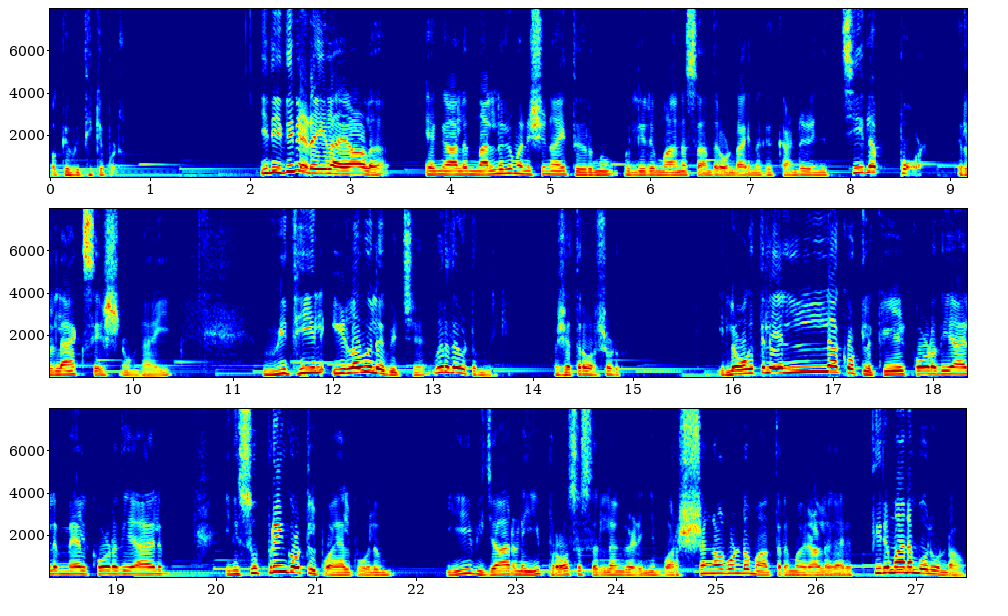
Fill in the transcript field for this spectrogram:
ഒക്കെ വിധിക്കപ്പെടും. ഇനി ഇതിനിടയിൽ അയാൾ എങ്ങാലും നല്ലൊരു മനുഷ്യനായി തീർന്നു വലിയൊരു മാനസാന്തരം ഉണ്ടായി എന്നൊക്കെ കണ്ടു കഴിഞ്ഞ് ചിലപ്പോൾ റിലാക്സേഷൻ ഉണ്ടായി വിധിയിൽ ഇളവ് ലഭിച്ച് വെറുതെ വിട്ടുന്നിരിക്കും പക്ഷെ എത്ര വർഷം എടുക്കും? ഈ ലോകത്തിലെ എല്ലാ കോർട്ടിലും കീഴ്ക്കോടതിയായാലും മേൽക്കോടതിയായാലും ഇനി സുപ്രീം കോർട്ടിൽ പോയാൽ പോലും ഈ വിചാരണ ഈ പ്രോസസ്സ് എല്ലാം കഴിഞ്ഞ് വർഷങ്ങൾ കൊണ്ട് മാത്രമേ ഒരാളുടെ കാര്യം തീരുമാനം പോലും ഉണ്ടാവും.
